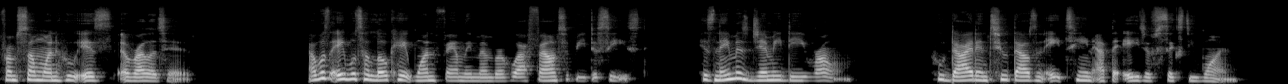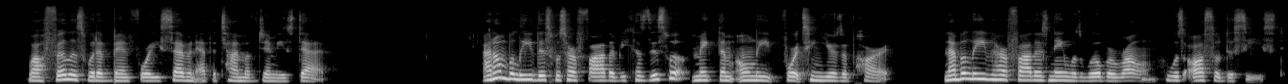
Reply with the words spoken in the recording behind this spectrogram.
from someone who is a relative. I was able to locate one family member who I found to be deceased. His name is Jimmy D. Rome, who died in 2018 at the age of 61, while Phyllis would have been 47 at the time of Jimmy's death. I don't believe this was her father because this would make them only 14 years apart. And I believe her father's name was Wilbur Rome, who was also deceased.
